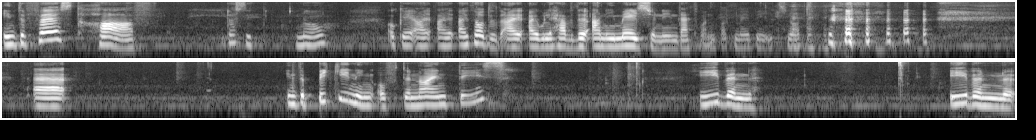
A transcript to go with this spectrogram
in the first half, does it? No. Okay, I, I, I thought that I, I will have the animation in that one, but maybe it's not. uh, in the beginning of the 90s, even even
